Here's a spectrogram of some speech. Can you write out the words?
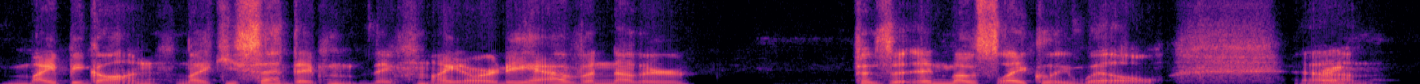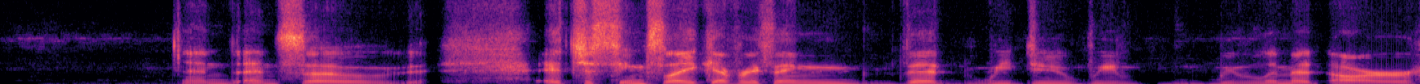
might be gone. Like you said, they they might already have another position, and most likely will. Right. Um, and and so it just seems like everything that we do we we limit our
